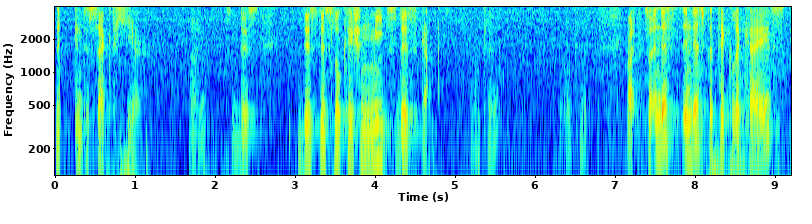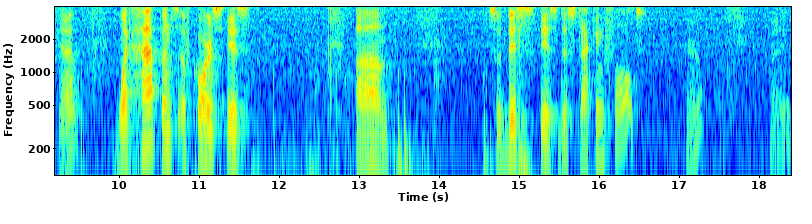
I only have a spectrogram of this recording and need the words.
they intersect here. Right? So this this dislocation meets this guy. Okay. Okay. Right. So in this in this particular case, yeah, what happens, of course, is um, so this is the stacking fault, yeah, right,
